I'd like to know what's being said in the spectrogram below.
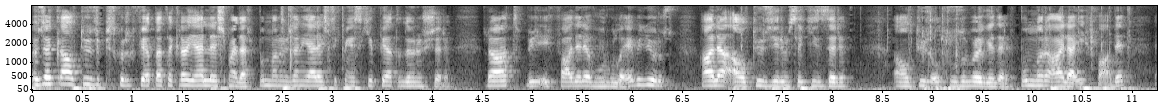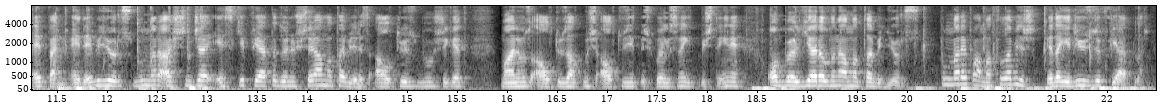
Özellikle 600'lü psikolojik fiyatlar tekrar yerleşmeler. Bunların üzerine yerleştik mi eski fiyata dönüşleri. Rahat bir ifadeyle vurgulayabiliyoruz. Hala 628'leri, 630'lu bölgeleri. Bunları hala ifade efendim edebiliyoruz. Bunları aşınca eski fiyata dönüşleri anlatabiliriz. 600 bu şirket malumuz 660 670 bölgesine gitmişti. Yine o bölge aralığını anlatabiliyoruz. Bunlar hep anlatılabilir. Ya da 700'lü fiyatlar.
